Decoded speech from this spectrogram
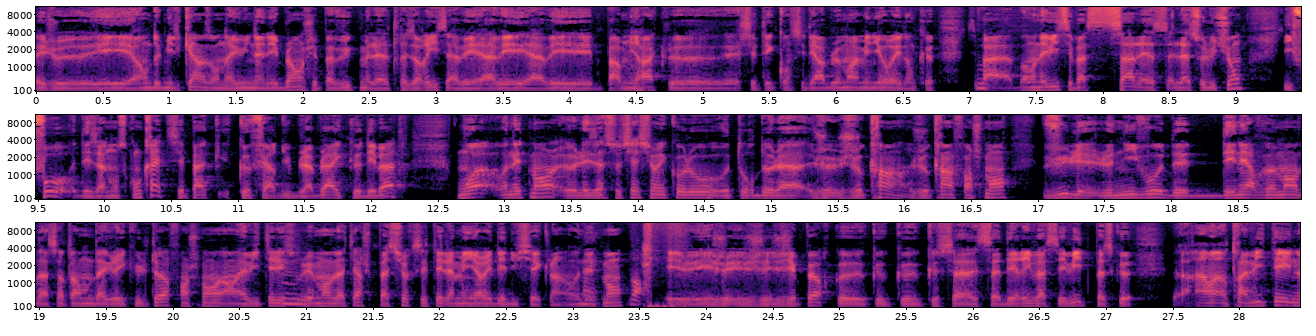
et, je, et en 2015, on a eu une année blanche. J'ai pas vu que la trésorerie avait, avait, avait par miracle, s'était considérablement améliorée. Donc, pas, à mon avis, c'est pas ça la, solution. Il faut des annonces concrètes. C'est pas que faire du blabla et que débattre. Moi, honnêtement, euh, les associations écolo autour de la, je, je crains, je crains franchement, vu le, le niveau d'énervement d'un certain nombre d'agriculteurs agriculteurs, franchement, inviter les mm. soulèvements de la terre, je suis pas sûr que c'était la meilleure idée du siècle, hein, honnêtement. Et, j'ai peur que, que, ça, dérive assez vite parce que entre inviter une,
